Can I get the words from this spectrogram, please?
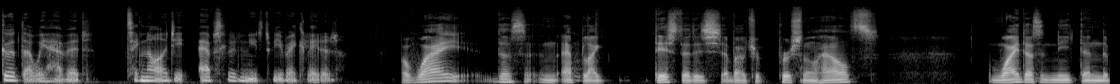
good that we have it. Technology absolutely needs to be regulated. But why does an app like this, that is about your personal health, why does it need then the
